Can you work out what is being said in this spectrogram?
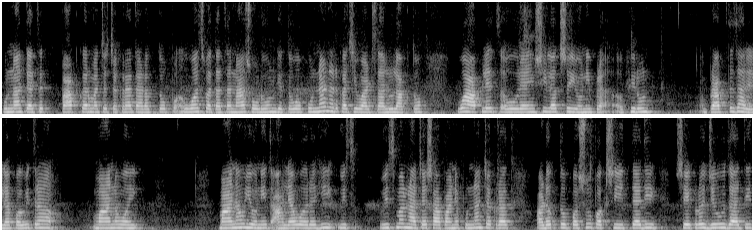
पुन्हा त्याचे पापकर्माच्या चक्रात अडकतो प- व स्वतःचा नाश ओढवून घेतो व पुन्हा नरकाची वाट चालू लागतो व आपले चौऱ्याऐंशी लक्ष योनी प्रा फिरून प्राप्त झालेल्या पवित्र मानव मानव योनीत आल्यावरही विस विस्मरणाच्या शापाने पुन्हा चक्रात अडकतो. पशु पक्षी इत्यादी शेकडो जीवजातीत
